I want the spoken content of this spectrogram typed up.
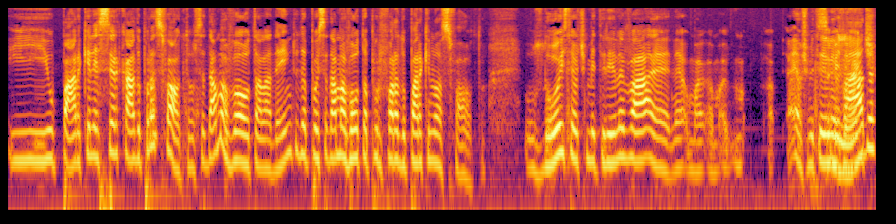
e o parque ele é cercado por asfalto. Então você dá uma volta lá dentro e depois você dá uma volta por fora do parque no asfalto. Os dois têm altimetria elevada, é, né, uma, uma, é, altimetria elevada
